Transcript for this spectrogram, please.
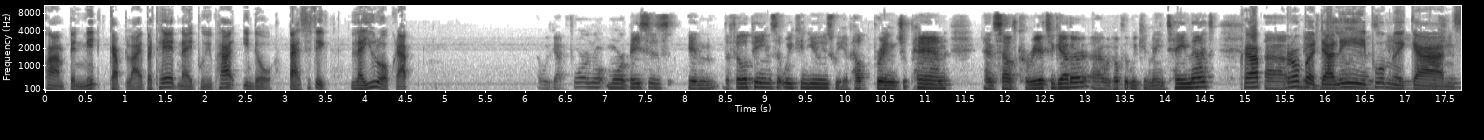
ความเป็นมิตรกับหลายประเทศในภูมิภาคอินโดแปซิฟิกและยุโรปครับ We've got four more bases in the Philippines that we can use. We have helped bring Japan and South Korea together. Uh, we hope that we can maintain that. ครับโรเบิร์ตดาลีผู้อำนวยการส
